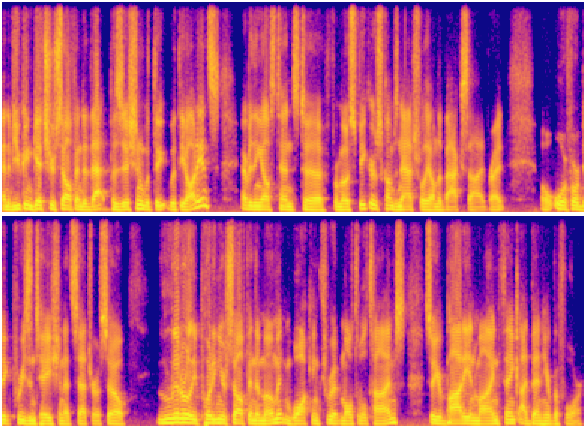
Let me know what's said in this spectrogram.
and if you can get yourself into that position with the with the audience everything else tends to for most speakers comes naturally on the backside right or, or for a big presentation etc so literally putting yourself in the moment and walking through it multiple times so your body and mind think I've been here before.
